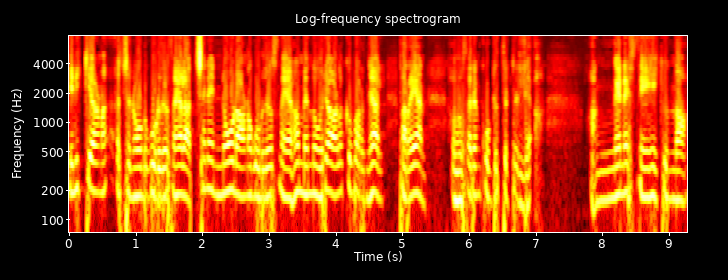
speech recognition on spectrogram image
എനിക്കാണ് അച്ഛനോട് കൂടുതൽ സ്നേഹം. അച്ഛൻ എന്നോടാണ് കൂടുതൽ സ്നേഹം എന്ന് ഒരാൾക്ക് പറഞ്ഞാൽ പറയാൻ അവസരം കൊടുത്തിട്ടില്ല. അങ്ങനെ സ്നേഹിക്കുന്ന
